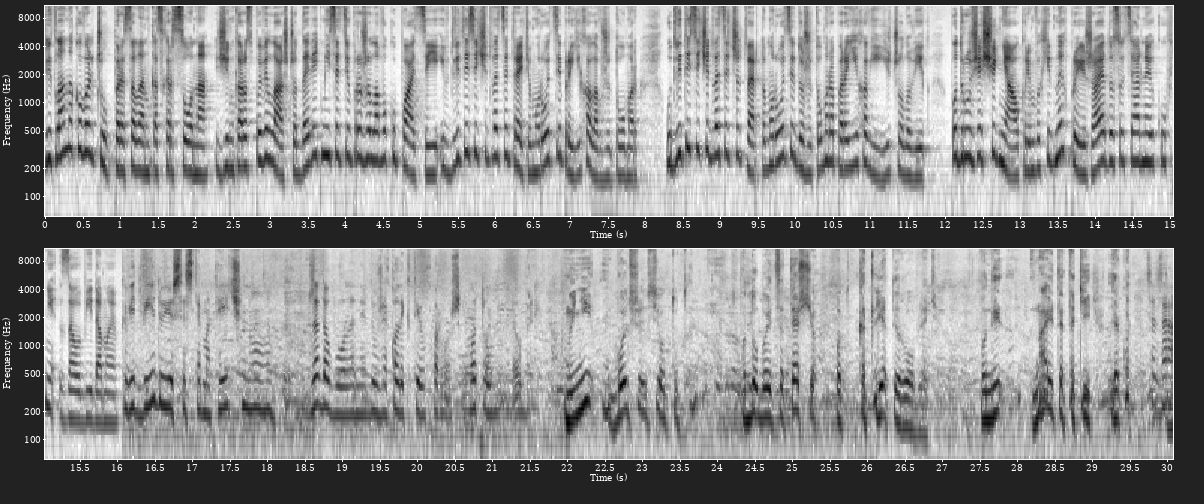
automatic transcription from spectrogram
Світлана Ковальчук, переселенка з Херсона. Жінка розповіла, що 9 місяців прожила в окупації і в 2023 році приїхала в Житомир. У 2024 році до Житомира переїхав її чоловік. Подружжя щодня, окрім вихідних, приїжджає до соціальної кухні за обідами. Відвідую систематично, задоволений, дуже колектив хороший, готовий, добре. Мені більше всього тут подобається те, що от котлети роблять. Вони, знаєте, такі, як от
